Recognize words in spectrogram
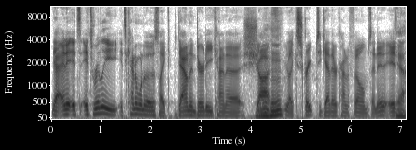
Yeah, and it, it's it's really it's kind of one of those like down and dirty kind of shot, Mhm. like scraped together kind of films, and it, it Yeah.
